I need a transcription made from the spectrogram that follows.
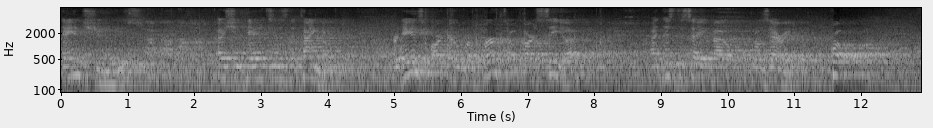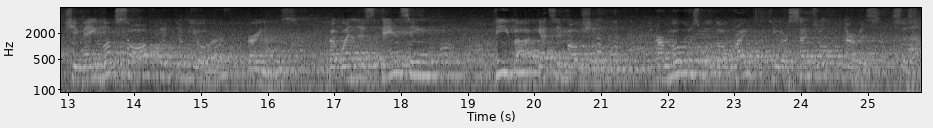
dance shoes as she dances the tango. Her dance partner, Roberto Garcia, had this to say about Rosaria. Quote, she may look soft and demure, very nice, but when this dancing diva gets in motion, her moves will go right to your central nervous system.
